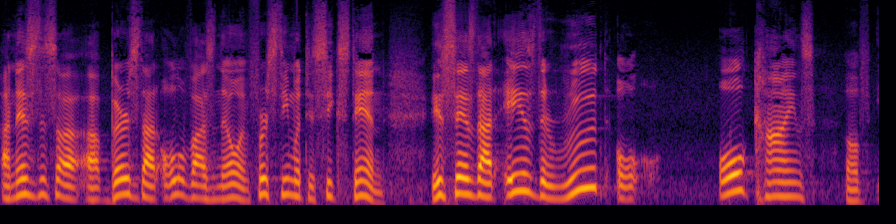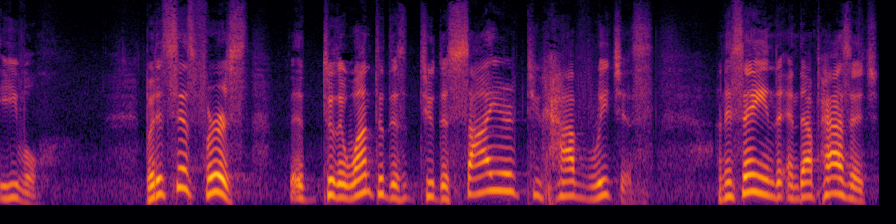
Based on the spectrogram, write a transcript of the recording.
and this is a, a verse that all of us know in 1 Timothy 6:10, it says that it is the root of all kinds of evil. But it says first, uh, to the one to, des- to desire to have riches. And he's saying in, the, in, that passage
